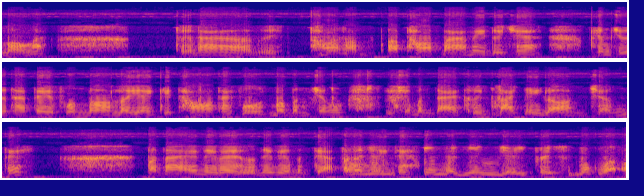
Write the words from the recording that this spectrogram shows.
ហ្មងគឺថាថតអត់ថតបានទេដូចជាខ្ញុំជឿថាទេហ្វូនរបស់លុយអីគេថតតែព្រោះបើមិនអញ្ចឹងខ្ញុំមិនដែលឃើញដាច់អីឡងអញ្ចឹងទេ ប៉ុន្តែអីនេះវានេះវាមិនតាក់ទងអីទេខ្ញុំមកយើងនិយាយ Facebook វាអ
